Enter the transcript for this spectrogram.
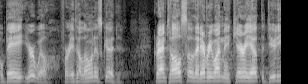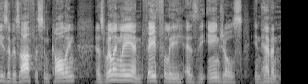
obey your will, for it alone is good. Grant also that everyone may carry out the duties of his office and calling as willingly and faithfully as the angels in heaven.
